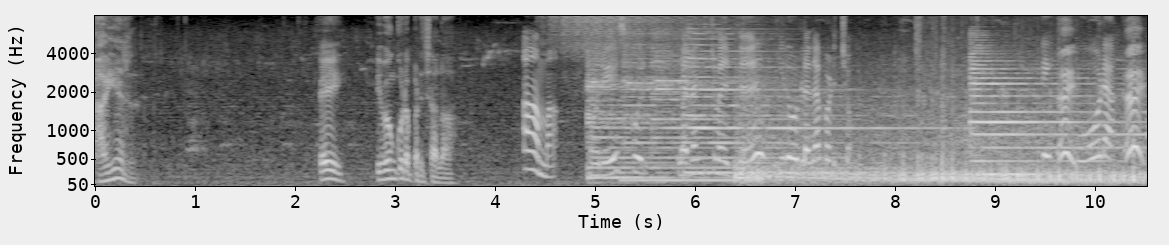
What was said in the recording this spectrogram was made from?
கயல். ஏய் இவன் கூட படிச்சாளா? ஆமா ஒரே ஸ்கூல் லெவன்த் டுவெல்த்து ஈரோட்ல தான் படிச்சோம் ஏய் போடா. ஏய்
